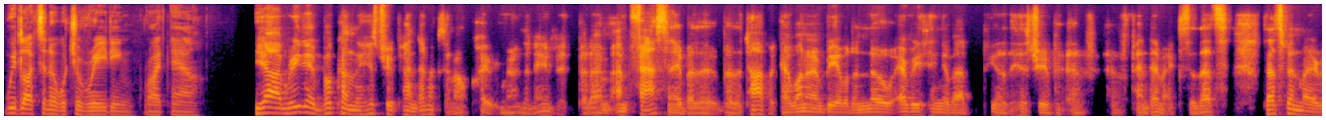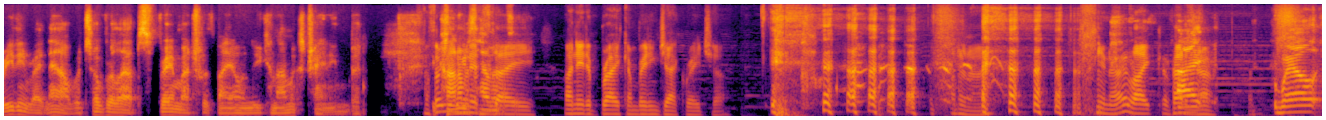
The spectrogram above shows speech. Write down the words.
We'd like to know what you're reading right now. Yeah, I'm reading a book on the history of pandemics. I don't quite remember the name of it, but I'm I'm fascinated by the by the topic. I want to be able to know everything about you know the history of, of, of pandemics. So that's that's been my reading right now, which overlaps very much with my own economics training. But I Economists you were going to say, I need a break. I'm reading Jack Reacher. I don't know. you know, like I've had I, Well,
